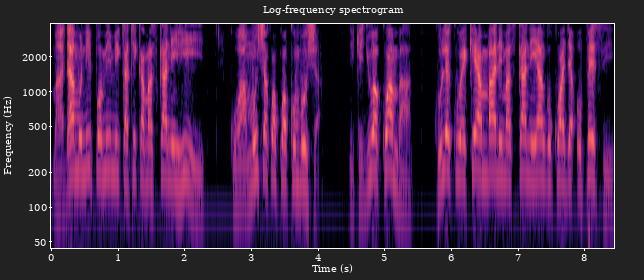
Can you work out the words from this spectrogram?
maadamu nipo mimi katika maskani hii kuwaamusha kwa kuwakumbusha nikijua kwamba kule kuwekea mbali maskani yangu kwaja upesi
